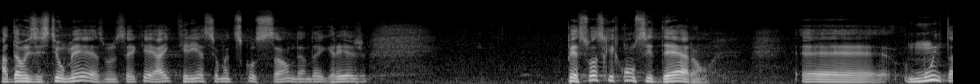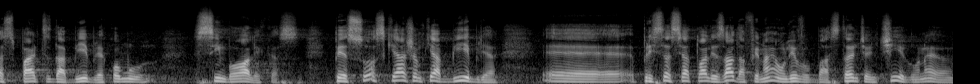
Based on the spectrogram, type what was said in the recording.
Adão existiu mesmo? Não sei o quê. Aí cria-se uma discussão dentro da igreja. Pessoas que consideram é, muitas partes da Bíblia como simbólicas. Pessoas que acham que a Bíblia é, precisa ser atualizada, afinal é um livro bastante antigo, né?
